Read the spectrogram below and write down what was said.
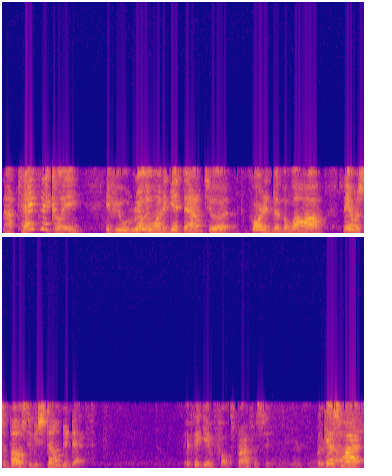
Now, technically, if you really want to get down to it, according to the law, they were supposed to be stoned to death if they gave false prophecy. But guess what?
